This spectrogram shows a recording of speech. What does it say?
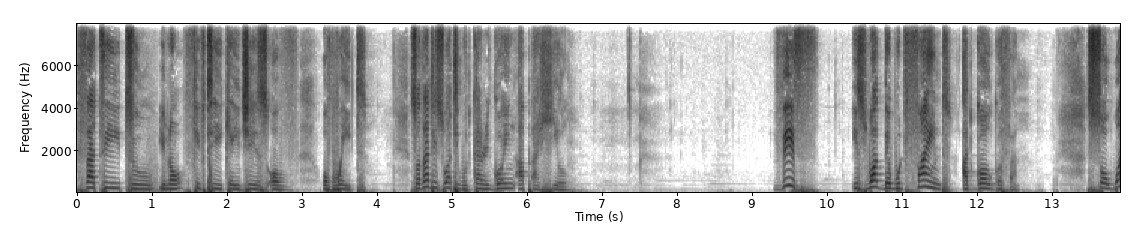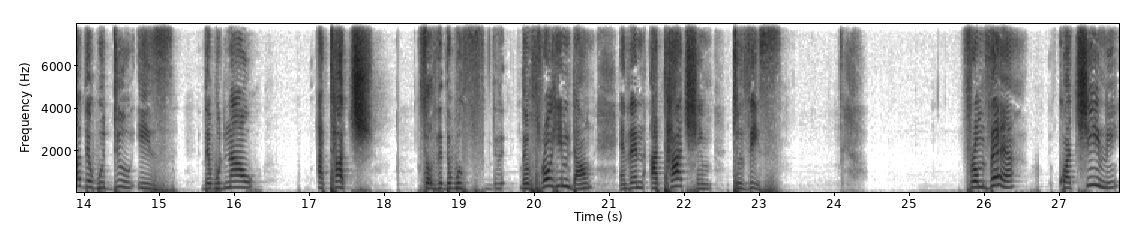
30 to, you know, 50 kgs of, of weight. So that is what he would carry going up a hill. This is what they would find at Golgotha. So what they would do is they would now attach. So they, will they'll throw him down and then attach him to this. From there, kwa chini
